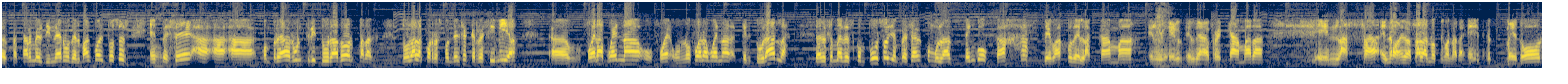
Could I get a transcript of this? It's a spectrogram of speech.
eh, sacarme el dinero del banco entonces empecé a, a- comprar un triturador para toda la correspondencia que recibía ah, fuera buena o fue o no fuera buena triturarla pero se me descompuso y empecé a acumular. Tengo cajas debajo de la cama, en, el- en la recámara, en la sala, no, en la sala no tengo nada, en el comedor.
